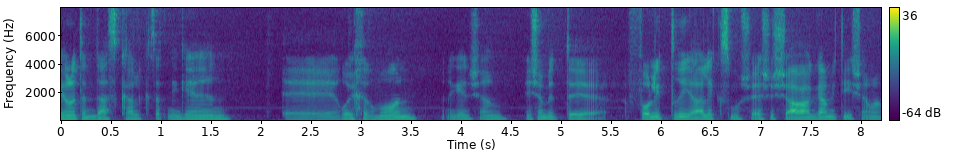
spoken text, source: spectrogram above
יונתן דסקל קצת ניגן, רועי חרמון ניגן שם. יש שם את אה, פוליטרי, אלכס משה, ששרה גם איתי שם.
